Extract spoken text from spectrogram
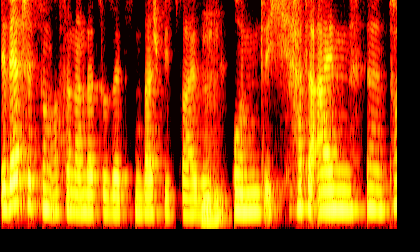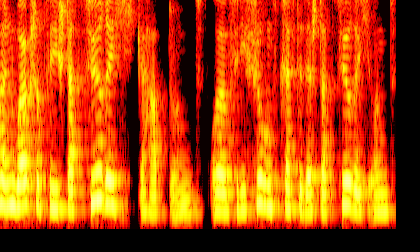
der Wertschätzung auseinanderzusetzen, beispielsweise. Mhm. Und ich hatte einen äh, tollen Workshop für die Stadt Zürich gehabt und äh, für die Führungskräfte der Stadt Zürich. Und,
